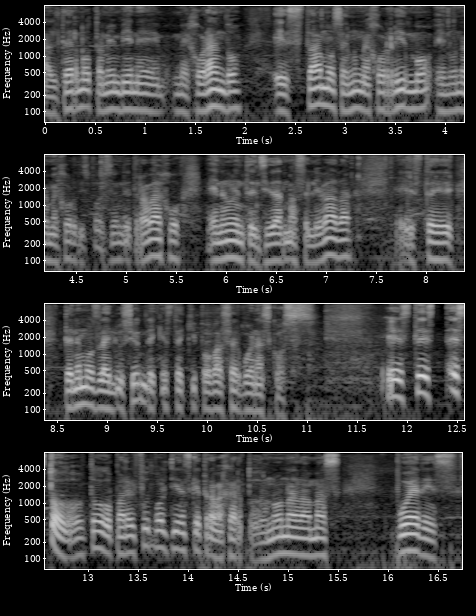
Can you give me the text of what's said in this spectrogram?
alterno también viene mejorando, estamos en un mejor ritmo, en una mejor disposición de trabajo, en una intensidad más elevada, este, tenemos la ilusión de que este equipo va a hacer buenas cosas. Este es, todo, todo, para el fútbol tienes que trabajar todo, no nada más puedes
